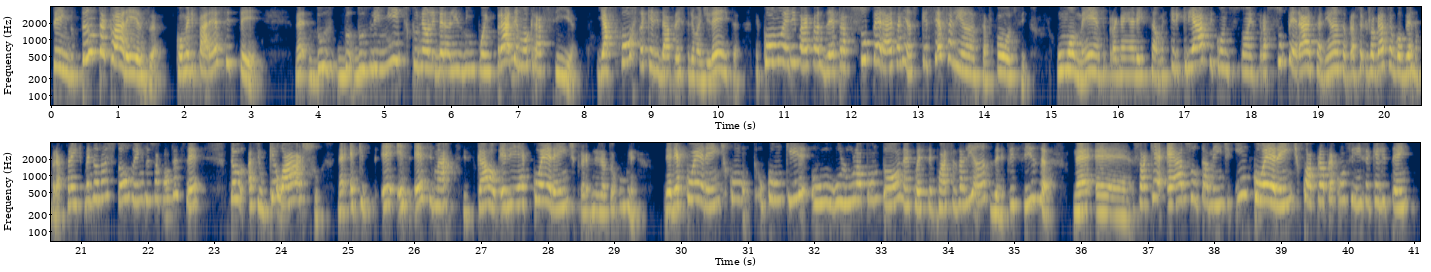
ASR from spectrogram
tendo tanta clareza, como ele parece ter, né, dos, do, dos limites que o neoliberalismo impõe para a democracia e a força que ele dá para a extrema-direita, como ele vai fazer para superar essa aliança? Porque se essa aliança fosse um momento para ganhar a eleição, mas que ele criasse condições para superar essa aliança, para jogar seu governo para frente, mas eu não estou vendo isso acontecer. Então, assim, o que eu acho né, é que esse marco fiscal ele é coerente, pra, já estou concluindo, ele é coerente com, com o que o, o Lula apontou, né, com, esse, com essas alianças. Ele precisa, né? É, só que é, é, absolutamente incoerente com a própria consciência que ele tem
